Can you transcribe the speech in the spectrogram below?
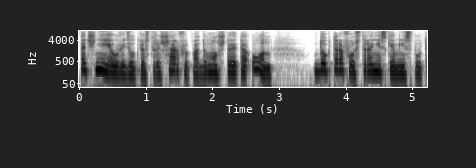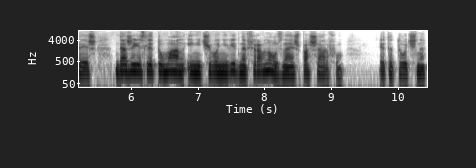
Точнее, я увидел пестрый шарф и подумал, что это он. Доктора Фостера ни с кем не спутаешь. Даже если туман и ничего не видно, все равно узнаешь по шарфу. «Это точно.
